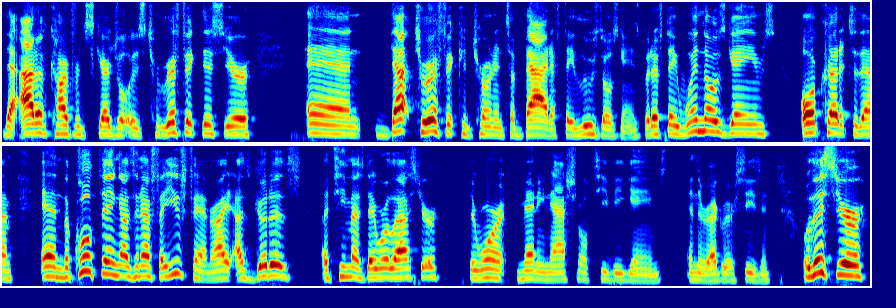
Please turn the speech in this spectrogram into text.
the out of conference schedule is terrific this year. And that terrific can turn into bad if they lose those games. But if they win those games, all credit to them. And the cool thing as an FAU fan, right? As good as a team as they were last year, there weren't many national TV games in the regular season. Well, this year,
